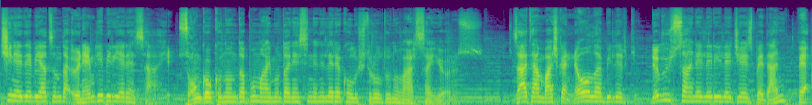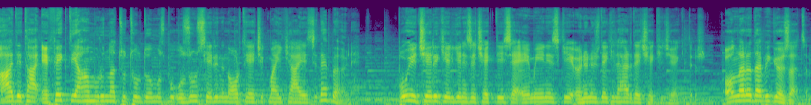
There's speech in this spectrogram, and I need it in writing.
Çin edebiyatında önemli bir yere sahip. Son Goku'nun da bu maymundan esinlenilerek oluşturulduğunu varsayıyoruz. Zaten başka ne olabilir ki? Dövüş sahneleriyle cezbeden ve adeta efekt yağmuruna tutulduğumuz bu uzun serinin ortaya çıkma hikayesi de böyle. Bu içerik ilginizi çektiyse eminiz ki önünüzdekiler de çekecektir. Onlara da bir göz atın.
